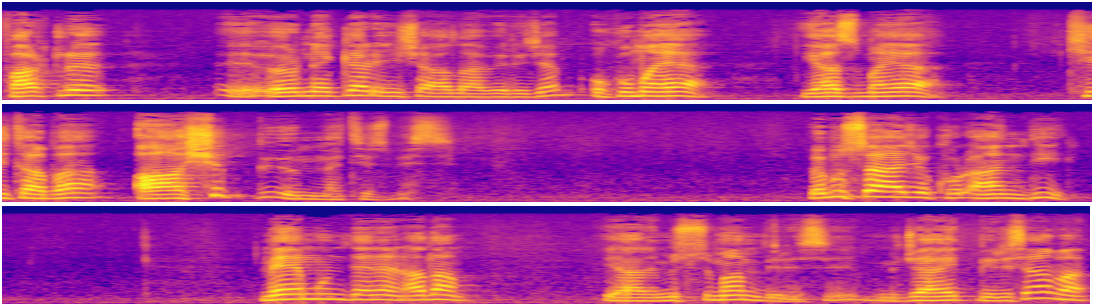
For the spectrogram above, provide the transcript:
Farklı e, örnekler inşallah vereceğim. Okumaya, yazmaya, kitaba aşık bir ümmetiz biz. Ve bu sadece Kur'an değil. Memun denen adam yani Müslüman birisi, mücahit birisi ama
